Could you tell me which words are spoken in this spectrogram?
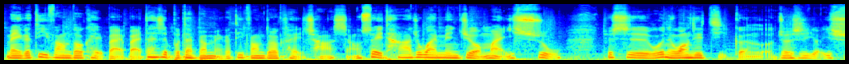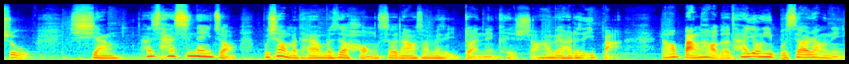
每个地方都可以拜拜，但是不代表每个地方都可以插香，所以他就外面就有卖一束，就是我有点忘记几根了，就是有一束香，它是它是那一种不像我们台湾不是有红色，然后上面是一段那可以烧，它没有，它就是一把，然后绑好的，它用意不是要让你。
